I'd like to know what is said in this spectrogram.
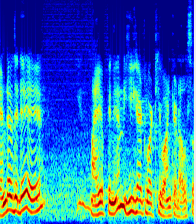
End of the day my opinion he got what he wanted also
